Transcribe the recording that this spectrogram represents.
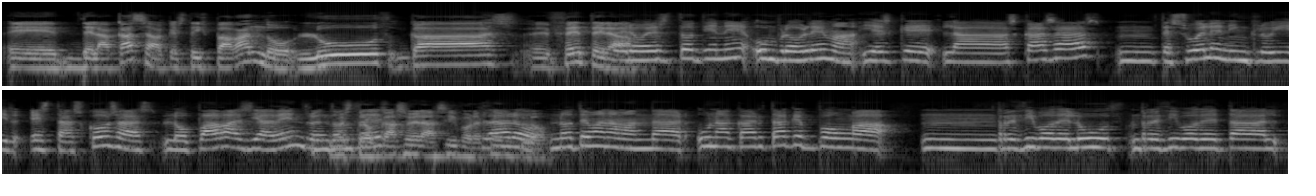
eh, de la casa que estéis pagando, luz, gas, etcétera. Pero esto tiene un problema y es que las casas mm, te suelen incluir estas cosas, lo pagas ya dentro, entonces nuestro caso era así, por claro, ejemplo. no te van a mandar una carta que ponga mm, recibo de luz, recibo de tal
